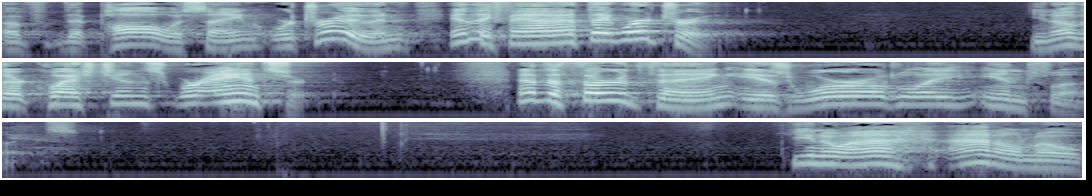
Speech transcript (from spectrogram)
of, that Paul was saying were true, and, and they found out they were true. You know, their questions were answered. Now, the third thing is worldly influence. You know, I, I don't know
